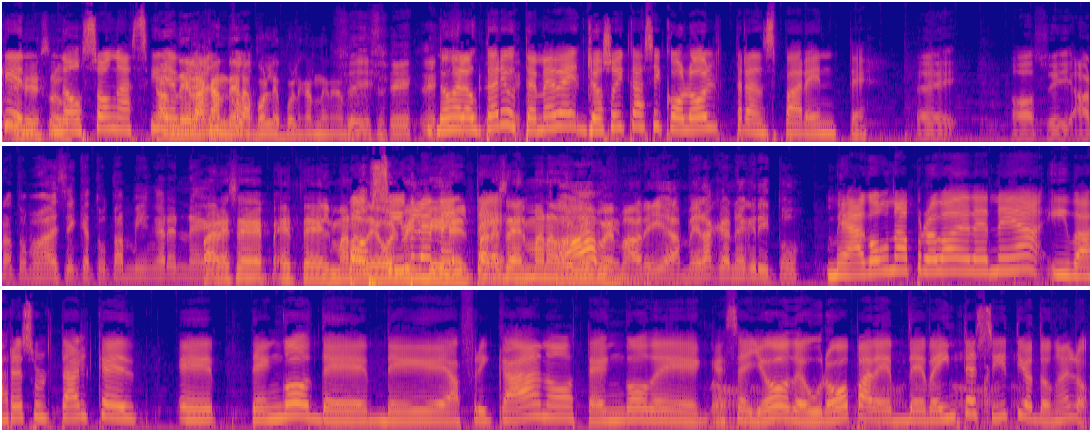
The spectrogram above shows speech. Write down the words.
es eso? no son así de Candela, blanco. candela, ponle, ponle candela. Sí, sí, sí. Don Eleuterio, usted me ve, yo soy casi color transparente. Ey, Oh, sí. Ahora tú me vas a decir que tú también eres negra. Parece este, hermana de Orville Miller. Posiblemente. Parece hermana de Orville Ave Miller. María, mira qué negrito. Me hago una prueba de DNA y va a resultar que eh, tengo de, de africanos, tengo de, qué sé yo, de Europa, de, no, de no, 20 no, sitios, don Elo.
